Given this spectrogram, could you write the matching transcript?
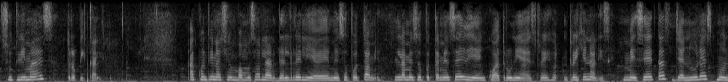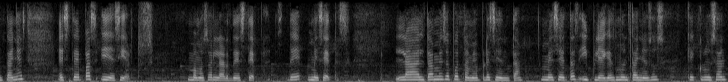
Su clima es tropical. A continuación vamos a hablar del relieve de Mesopotamia. La Mesopotamia se divide en cuatro unidades regionales, mesetas, llanuras, montañas, estepas y desiertos vamos a hablar de estepas, de mesetas. La Alta Mesopotamia presenta mesetas y pliegues montañosos que cruzan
